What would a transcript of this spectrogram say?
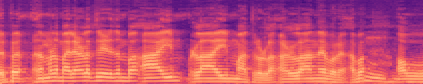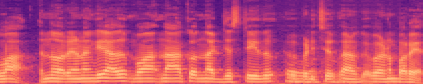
ഇപ്പം നമ്മൾ മലയാളത്തിൽ എഴുതുമ്പോൾ ആയും ളായും മാത്രമുള്ള അള്ളാന്നേ പറയാം. അപ്പം അള്ള എന്ന് പറയണമെങ്കിൽ അത് നാക്കൊന്ന് അഡ്ജസ്റ്റ് ചെയ്ത് പിടിച്ച് വേണം പറയാൻ.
